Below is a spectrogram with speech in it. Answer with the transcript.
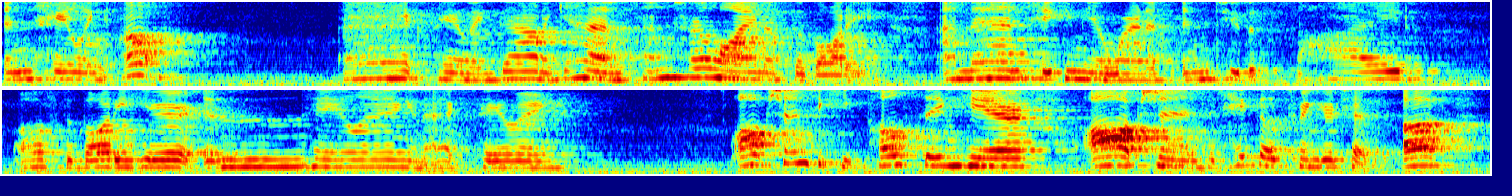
Inhaling up, exhaling down again, center line of the body. And then taking the awareness into the side of the body here, inhaling and exhaling. Option to keep pulsing here. Option to take those fingertips up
